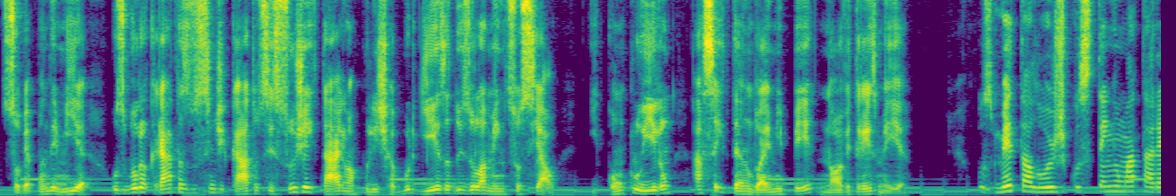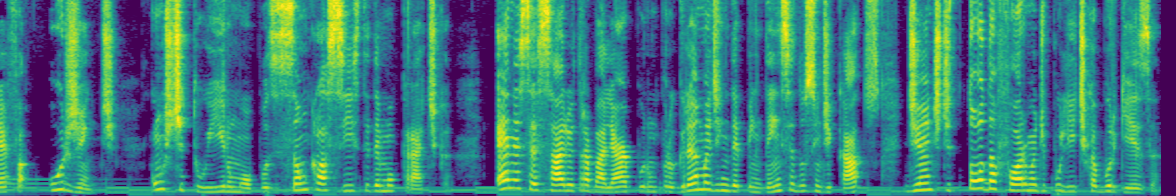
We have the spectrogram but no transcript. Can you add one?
Sob a pandemia, os burocratas do sindicato se sujeitaram à política burguesa do isolamento social e concluíram aceitando a MP 936. Os metalúrgicos têm uma tarefa urgente: constituir uma oposição classista e democrática é necessário trabalhar por um programa de independência dos sindicatos diante de toda forma de política burguesa.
